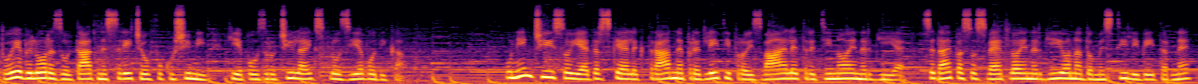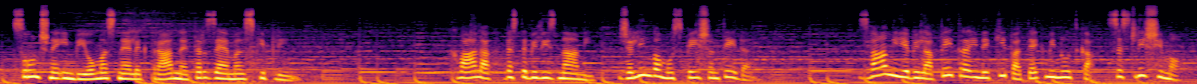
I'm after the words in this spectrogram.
To je bilo rezultat nesreče v Fukushimi, ki je povzročila eksplozijo vodika. V Nemčiji so jedrske elektrarne pred leti proizvajale tretjino energije, sedaj pa so svetlo energijo nadomestili veterne, sončne in biomasne elektrarne ter zemeljski plin. Hvala, da ste bili z nami, želim vam uspešen teden. Z vami je bila Petra in ekipa Tek Minutka, se slišimo!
